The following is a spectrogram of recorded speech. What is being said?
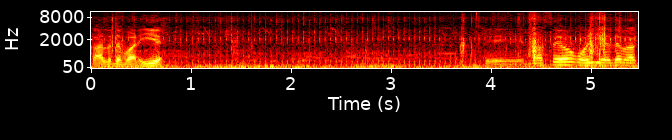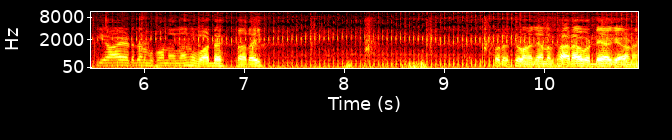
ਕੱਲ ਦਿਵਾਲੀ ਹੈ ਤੇ ਬਸ ਇਹੋ ਕੋਈ ਹੈ ਤੇ ਬਾਕੀ ਆ ਐਡ ਤੁਹਾਨੂੰ ਵਿਖਾਉਣਾ ਨਾ ਵੱਡ ਸਾਰਾ ਹੀ। ਪਰ ਝੋਨਾ ਝਾਨਾ ਸਾਰਾ ਵੱਢਿਆ ਗਿਆ ਹੁਣ।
